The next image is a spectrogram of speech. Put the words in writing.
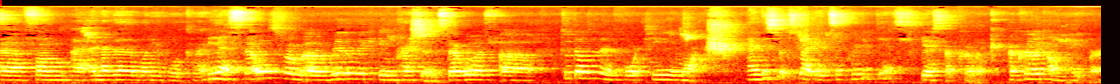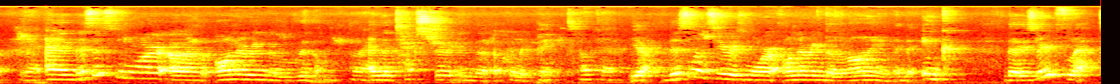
uh, from uh, another body of work, correct? Yes, that was from uh, Rhythmic Impressions. That was uh, 2014 March. And this looks like it's acrylic, yes? Yes, acrylic. Acrylic on paper. Right. And this is more uh, honoring the rhythm right. and the texture in the acrylic paint. Okay. Yeah, this one here is more honoring the line and the ink that is very flat.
